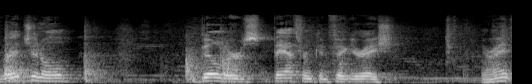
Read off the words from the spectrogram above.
original builder's bathroom configuration. All right?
